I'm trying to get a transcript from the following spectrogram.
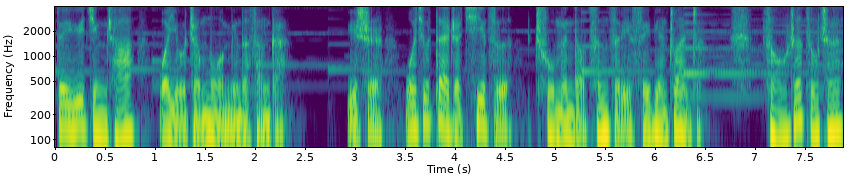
对于警察，我有着莫名的反感，于是我就带着妻子出门到村子里随便转转。走着走着，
